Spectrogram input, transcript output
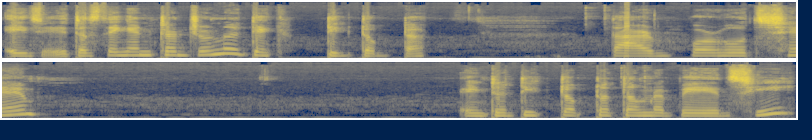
এই যে এটা সেকেন্ডটার জন্য টিক- টিকটকটা তারপর হচ্ছে, এইটা টিকটকটা তো আমরা পেয়েছি।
